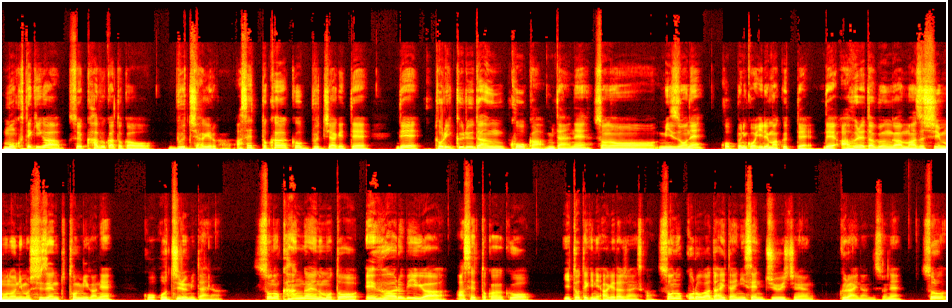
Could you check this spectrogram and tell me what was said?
目的が、そういう株価とかをぶち上げるから。アセット価格をぶち上げて、で、トリクルダウン効果みたいなね。その、水をね、コップにこう入れまくって、で、溢れた分が貧しいものにも自然と富がね、こう落ちるみたいな。その考えのもと、FRB がアセット価格を意図的に上げたじゃないですか。その頃がだいたい2011年ぐらいなんですよね。そ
